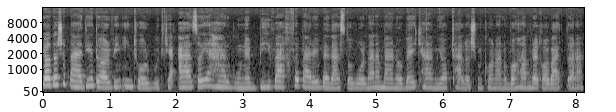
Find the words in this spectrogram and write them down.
یادداشت بعدی داروین اینطور بود که اعضای هر گونه بیوقفه برای به دست آوردن منابع کمیاب تلاش می‌کنن و با هم رقابت دارن.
